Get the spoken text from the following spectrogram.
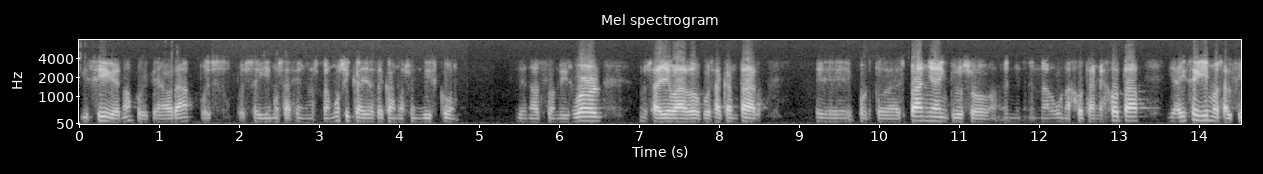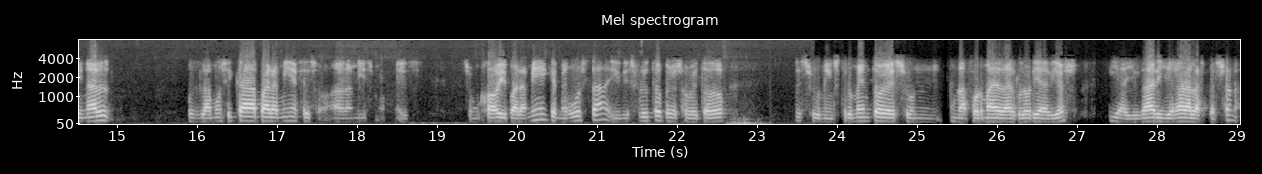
y sigue, ¿no? Porque ahora pues pues seguimos haciendo nuestra música, ya sacamos un disco de Not From This World, nos ha llevado pues a cantar eh, por toda España, incluso en, alguna JMJ, y ahí seguimos. Al final, pues la música para mí es eso, ahora mismo. Es, es un hobby para mí que me gusta y disfruto, pero sobre todo es un instrumento, es un, una forma de dar gloria a Dios y ayudar y llegar a las personas.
